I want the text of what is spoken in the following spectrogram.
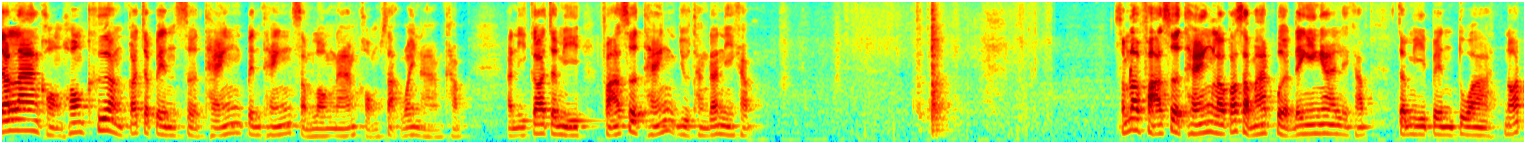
ด้านล่างของห้องเครื่องก็จะเป็นเสิร์ชแท้งเป็นแท้งสำรองน้ำของสระว่ายน้ำครับ อันนี้ก็จะมีฝาเสิร์ชแท้งอยู่ทางด้านนี้ครับสำหรับฝาเสิร์ชแท้งเราก็สามารถเปิดได้ง่าย ๆ เลยครับ จะมีเป็นตัวน็อต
